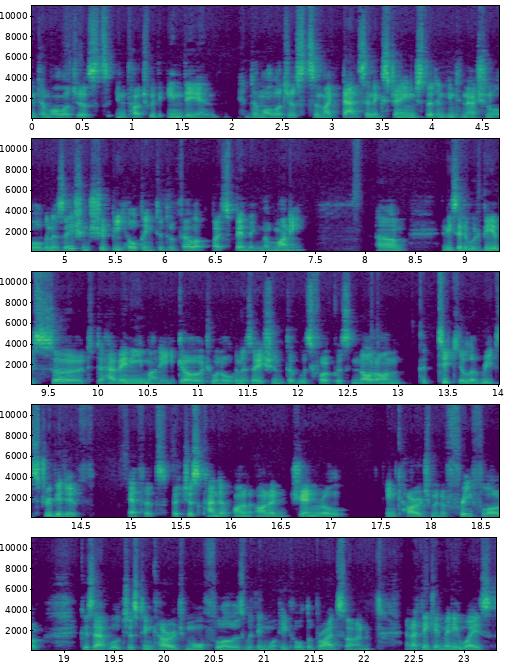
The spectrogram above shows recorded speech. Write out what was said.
entomologists in touch with Indian entomologists. And like that's an exchange that an international organization should be helping to develop by spending the money. Um, and he said it would be absurd to have any money go to an organization that was focused not on particular redistributive efforts, but just kind of on, on a general encouragement of free flow, because that will just encourage more flows within what he called the bright zone. And I think in many ways,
